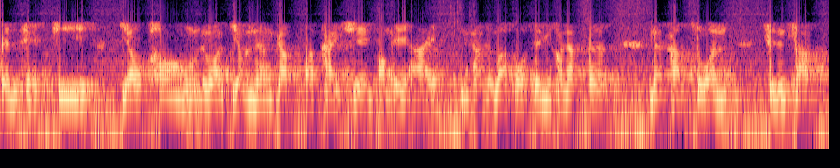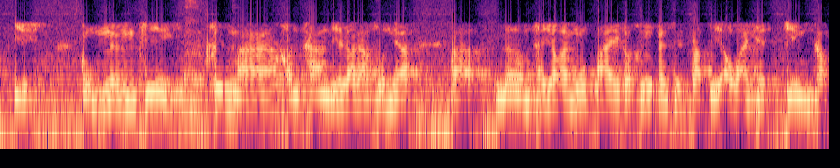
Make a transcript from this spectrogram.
เป็นเทคที่เกี่ยวข้องหรือว่าเกี่ยวเนื่องกับ supply chain ของ AI นะครับหรือว่าพวก semiconductor นะครับส่วนสินทรัพย์อีกกลุ่มหนึ่งที่ขึ้นมาค่อนข้างดีแล้วนักลงทุนเนี่ยเริ่มทยอยมูฟไปก็คือเป็นสินทรัพย์ที่เอาไว้เฮดจิ้งกับ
